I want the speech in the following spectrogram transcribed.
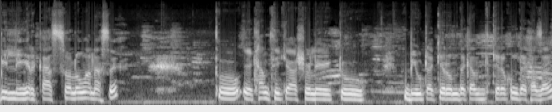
বিল্ডিংয়ের কাজ চলমান আছে তো এখান থেকে আসলে একটু ভিউটা কেরম দেখা, কীরকম দেখা যায়।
